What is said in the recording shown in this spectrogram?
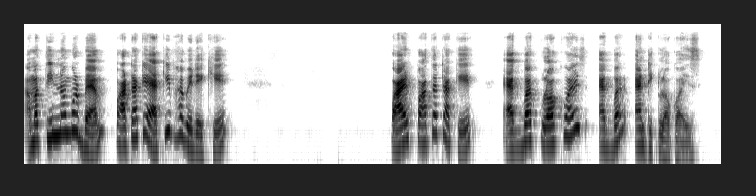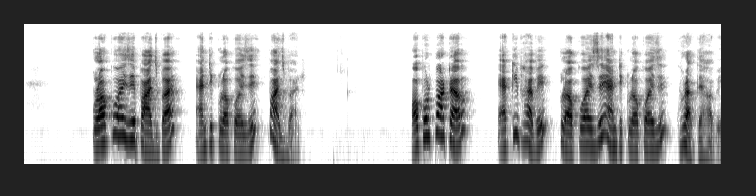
আমার তিন নম্বর ব্যায়াম, পাটাকে একইভাবে রেখে পায়ের পাতাটাকে একবার ক্লকওয়াইজ একবার অ্যান্টি ক্লকওয়াইজ ক্লকওয়াইজে পাঁচবার অ্যান্টি ক্লকওয়াইজে পাঁচবার। অপর পাটাও একইভাবে ক্লকওয়াইজে অ্যান্টি ক্লকওয়াইজে ঘোরাতে হবে।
